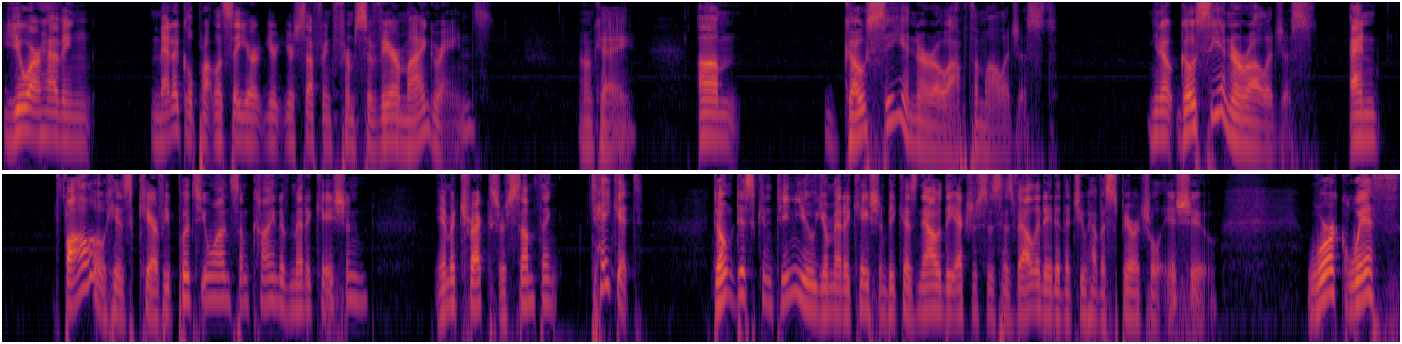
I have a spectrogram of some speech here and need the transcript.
you are having medical problems, let's say you're, you're, you're suffering from severe migraines, okay, um, go see a neuro-ophthalmologist you know, go see a neurologist and follow his care. If he puts you on some kind of medication, Imitrex or something, take it. Don't discontinue your medication because now the exorcist has validated that you have a spiritual issue. Work with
